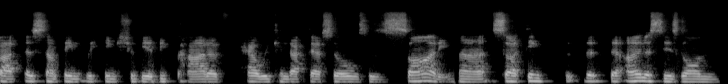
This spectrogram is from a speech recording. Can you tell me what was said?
but as something that we think should be a big part of how we conduct ourselves as a society. Uh, so I think that the onus is on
